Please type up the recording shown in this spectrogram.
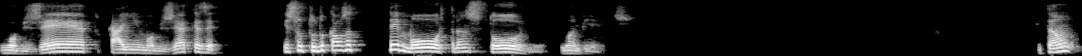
um objeto, cair em um objeto, quer dizer, isso tudo causa temor, transtorno no ambiente. Então,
